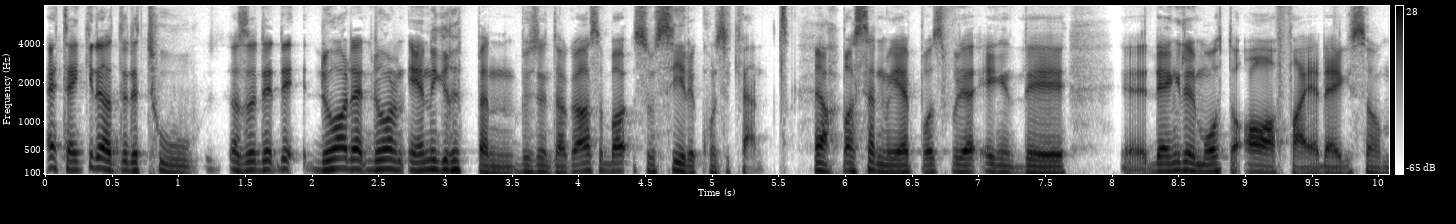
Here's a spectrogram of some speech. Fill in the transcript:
Jeg tenker det at det er to altså det, det, du, har den, du har den ene gruppen bussdeltakere altså som sier det konsekvent. Bare send meg e-post, for jeg egentlig det er egentlig en måte å avfeie deg som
